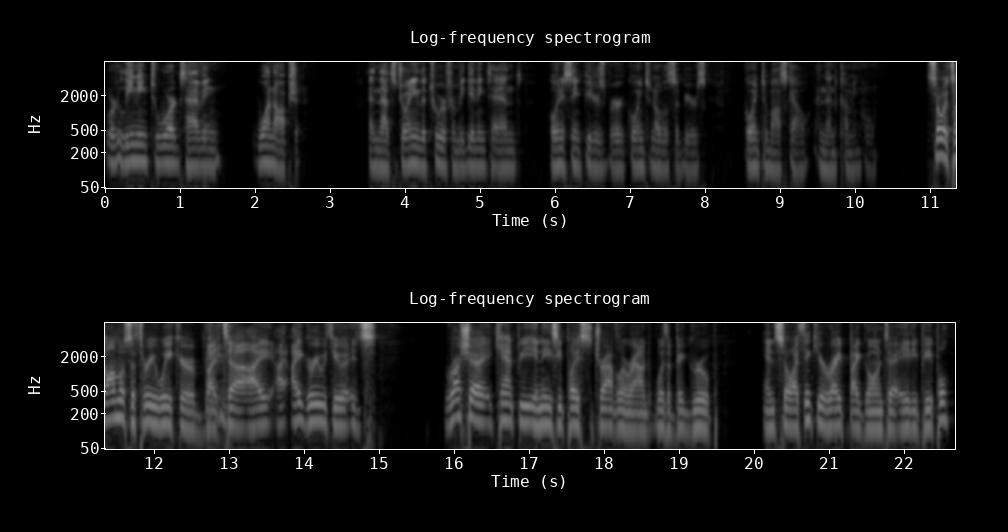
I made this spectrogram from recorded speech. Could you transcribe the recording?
we're leaning towards having one option, and that's joining the tour from beginning to end, going to St. Petersburg, going to Novosibirsk, going to Moscow, and then coming home. So it's almost a three weeker, but uh, I, I I agree with you. It's Russia it can't be an easy place to travel around with a big group, and so I think you're right by going to 80 people,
